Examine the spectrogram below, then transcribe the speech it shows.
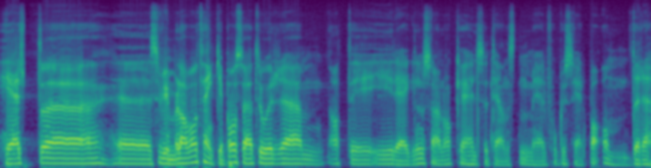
helt uh, svimmel av å tenke på. Så jeg tror um, at i, i, regelen så er nok helsetjenesten mer fokusert på andre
